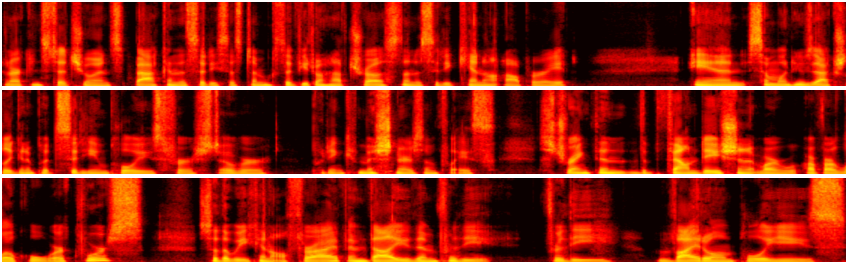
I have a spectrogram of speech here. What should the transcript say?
and our constituents back in the city system. Because if you don't have trust, then a city cannot operate. And someone who's actually going to put city employees first over putting commissioners in place, strengthen the foundation of our of our local workforce so that we can all thrive and value them for the for the vital employees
